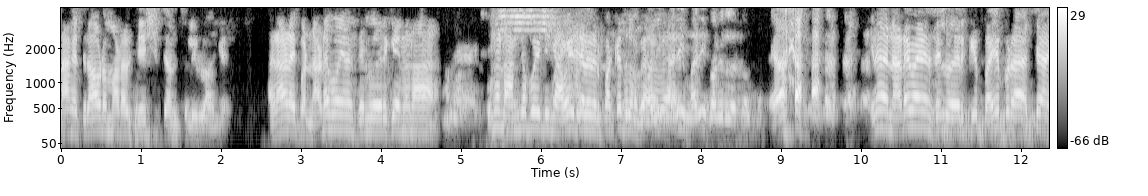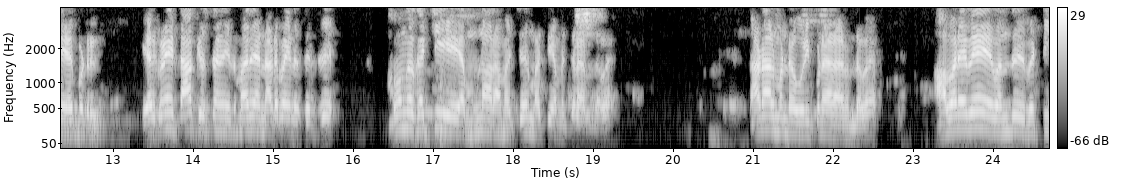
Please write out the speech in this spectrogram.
நாங்கள் திராவிட மாடல் ஜெயிச்சிட்டோம்னு சொல்லிடுவாங்க. அதனால இப்போ நடைபயணம் செல்வதற்கே என்னன்னா இன்னும் அங்கே போயிட்டு அவைத்தலைவர் பக்கத்தில் ஏன்னா நடைபயணம் செல்வதற்கு பயப்படுற அச்சம் ஏற்பட்டிருக்கு. ஏற்கனவே டா கிருஷ்ணன் இது மாதிரி நடைபயணம் சென்று அவங்க கட்சி முன்னாள் அமைச்சர் மத்திய அமைச்சராக இருந்தவர். நாடாளுமன்ற உறுப்பினராக இருந்தவர். அவரவே வந்து வெட்டி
